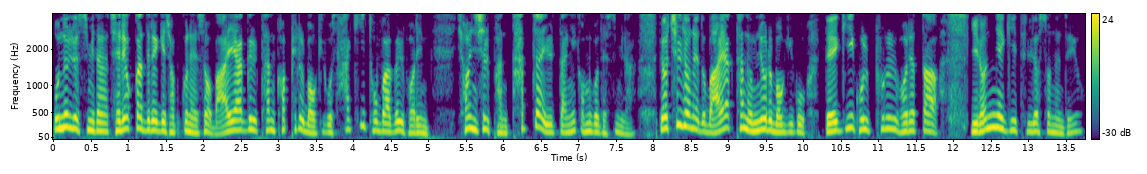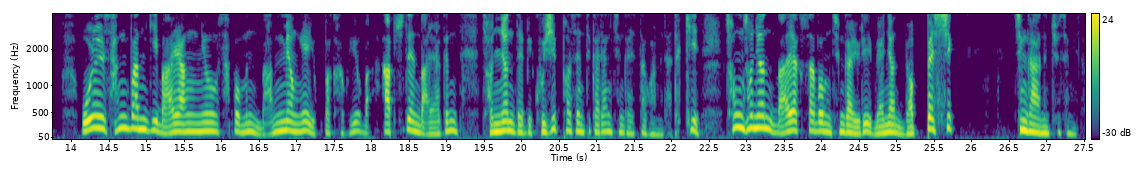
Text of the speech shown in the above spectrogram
오늘 뉴스입니다. 재력가들에게 접근해서 마약을 탄 커피를 먹이고 사기 도박을 벌인 현실판 타짜 일당이 검거됐습니다. 며칠 전에도 마약 탄 음료를 먹이고 내기 골프를 벌였다 이런 얘기 들렸었는데요. 올 상반기 마약류 사범은 만 명에 육박하고요. 압수된 마약은 전년 대비 90%가량 증가했다고 합니다. 특히 청소년 마약 사범 증가율이 매년 몇 배씩 증가하는 추세입니다.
